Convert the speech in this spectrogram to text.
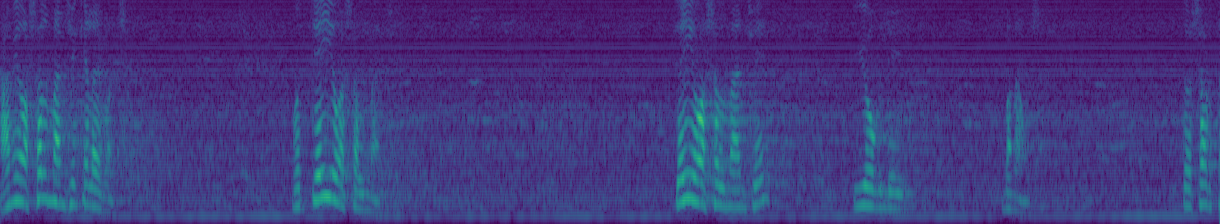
हामी असल मान्छे केलाई भन्छौँ? हो त्यही असल मान्छे। त्यही असल मान्छे योगले बनाउँछ। तसर्थ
